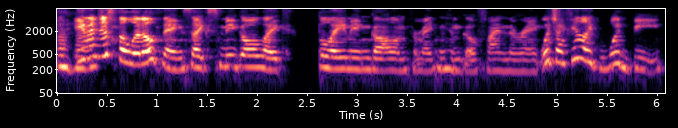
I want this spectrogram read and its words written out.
Mhm. even just the little things like Smeagol like blaming Gollum for making him go find the ring, which I feel like would be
